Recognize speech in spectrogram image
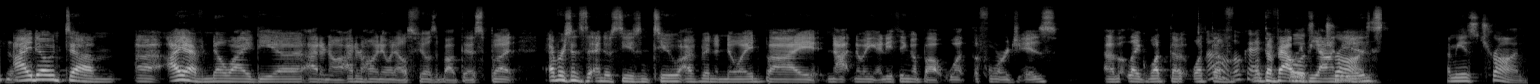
I don't um uh, I have no idea. I don't know. I don't know how anyone else feels about this, but ever since the end of season 2, I've been annoyed by not knowing anything about what the forge is. Uh, like what the what the Oh, okay. what the Valley it's Beyond Tron. is. I mean, it's Tron.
